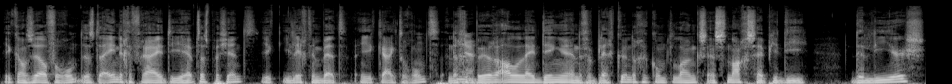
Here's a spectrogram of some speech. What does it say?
Je kan zelf rond. Dat is de enige vrijheid die je hebt als patiënt. Je, je ligt in bed en je kijkt rond. En er Ja. gebeuren allerlei dingen. En de verpleegkundige komt langs. En s'nachts heb je die deliers.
